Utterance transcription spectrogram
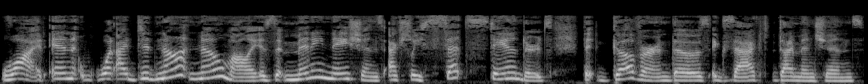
wide. And what I did not know, Molly, is that many nations actually set standards that govern those exact dimensions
